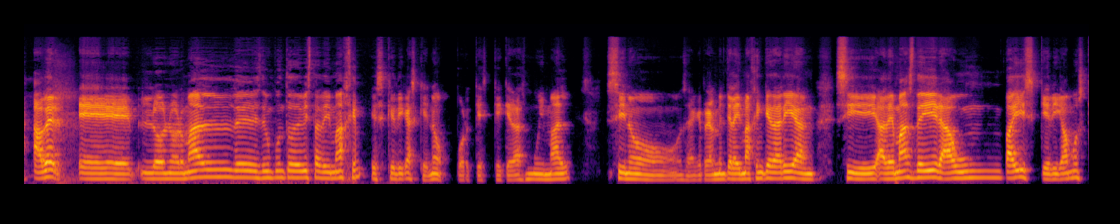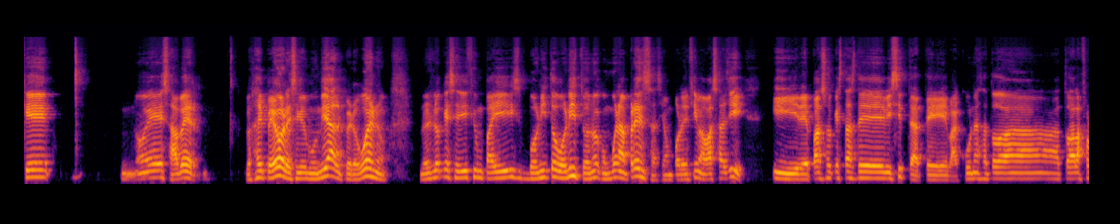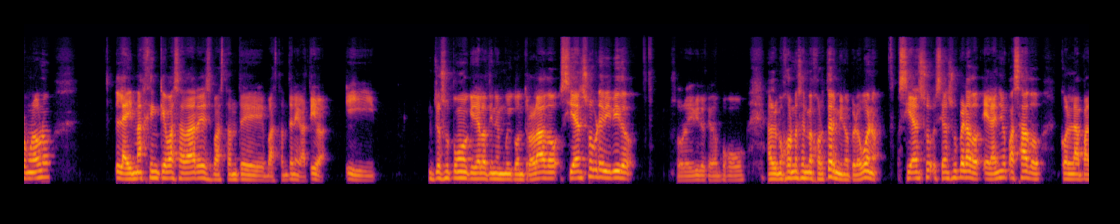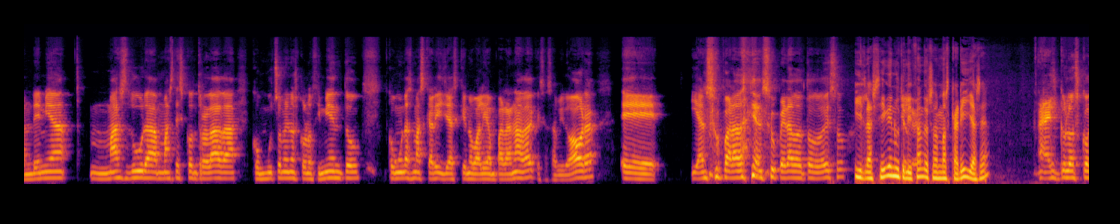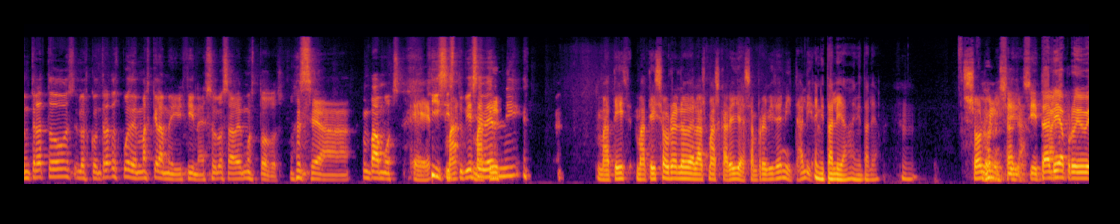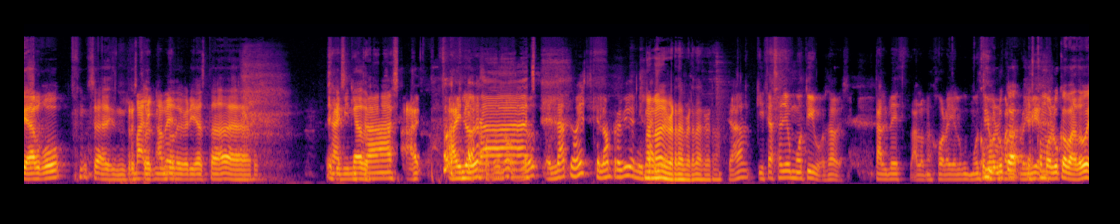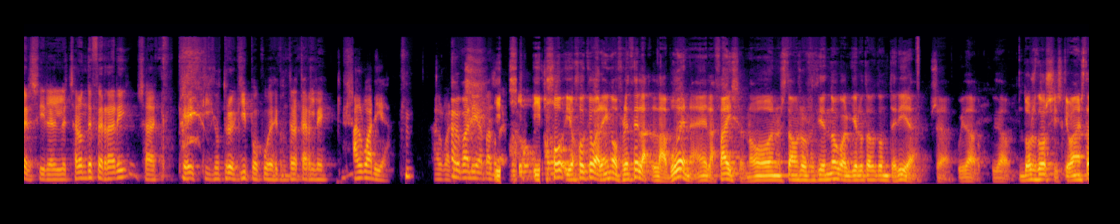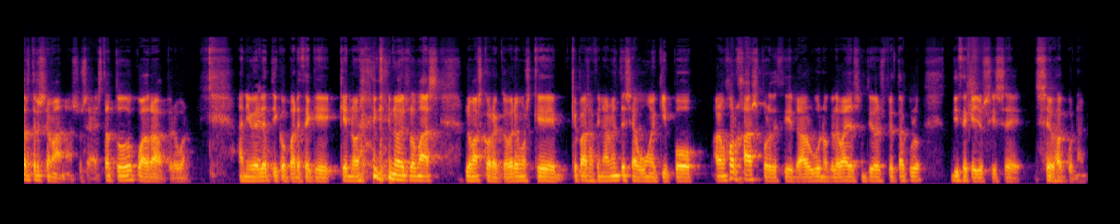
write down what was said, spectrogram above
A ver, eh, lo normal desde un punto de vista de imagen es que digas que no, porque es que quedas muy mal si no, o sea, que realmente la imagen quedarían si además de ir a un país que digamos que no es, a ver, los hay peores en el mundial, pero bueno, no es lo que se dice un país bonito, bonito, ¿no? Con buena prensa, si aún por encima vas allí y de paso que estás de visita te vacunas a toda, toda la Fórmula 1, la imagen que vas a dar es bastante, bastante negativa. Y yo supongo que ya lo tienen muy controlado. Si han sobrevivido, sobrevivido queda un poco, a lo mejor no es el mejor término, pero bueno, si han, si han superado el año pasado con la pandemia más dura, más descontrolada, con mucho menos conocimiento, con unas mascarillas que no valían para nada, que se ha sabido ahora, eh, y han superado, y han superado todo eso. Y las siguen utilizando esas mascarillas, ¿eh? Los contratos, los contratos pueden más que la medicina, eso lo sabemos todos. O sea, vamos. Eh, y si ma estuviese matiz, Bernie. Matiz, matiz, sobre lo de las mascarillas, se han prohibido en Italia. En Italia, en Italia. Solo bueno, en Italia. Si, si Italia vale. prohíbe algo, o sea, el resto vale, del mundo debería estar eliminado. Quizás, ahí, ahí lo dejo. No, no, el dato es que lo han prohibido en Italia. No, no, es verdad, es verdad, es verdad. Ya. Quizás haya un motivo, ¿sabes? Tal vez, a lo mejor hay algún motivo. Como Luca, es como Luca Badoer, si le, le, echaron de Ferrari, o sea, ¿qué, ¿qué, otro equipo puede contratarle? Algo haría. Algo haría. Algo haría para y, ojo, y, ojo, y ojo que Bahrein ofrece la, la buena, ¿eh? la Pfizer. No nos estamos ofreciendo cualquier otra tontería. O sea, cuidado, cuidado. Dos dosis que van a estar tres semanas. O sea, está todo cuadrado, pero bueno. A nivel ético parece que, que, no, que no es lo más, lo más correcto. Veremos qué, qué pasa finalmente si algún equipo a lo mejor Haas, por decir a alguno que le vaya el sentido del espectáculo, dice que ellos sí se, se vacunan.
